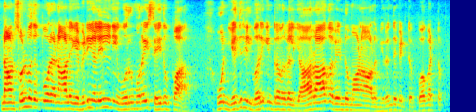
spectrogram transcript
நான் சொல்வது போல நாளைய விடிகளில் நீ ஒரு முறை செய்து பார். உன் எதிரில் வருகின்றவர்கள் யாராக வேண்டுமானாலும் இருந்துவிட்டு போகட்டும்.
